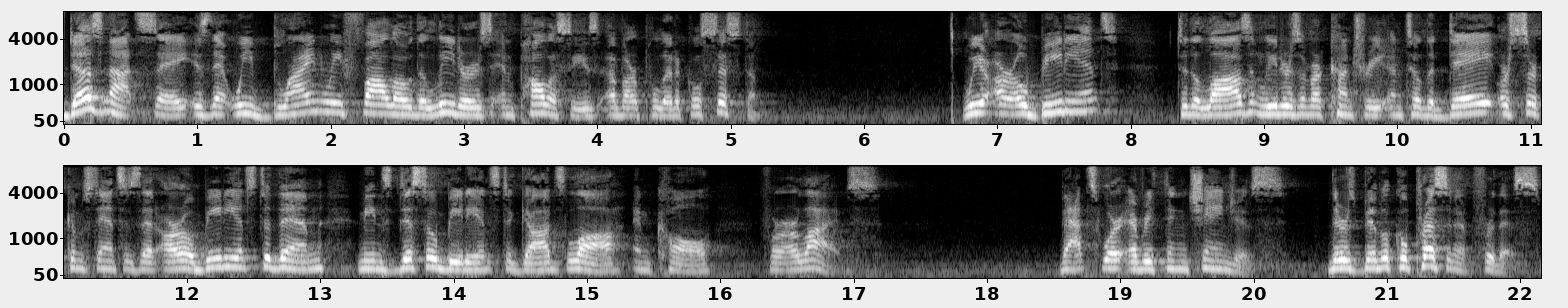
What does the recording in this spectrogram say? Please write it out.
does not say is that we blindly follow the leaders and policies of our political system. We are obedient to the laws and leaders of our country until the day or circumstances that our obedience to them means disobedience to God's law and call for our lives. That's where everything changes. There's biblical precedent for this.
